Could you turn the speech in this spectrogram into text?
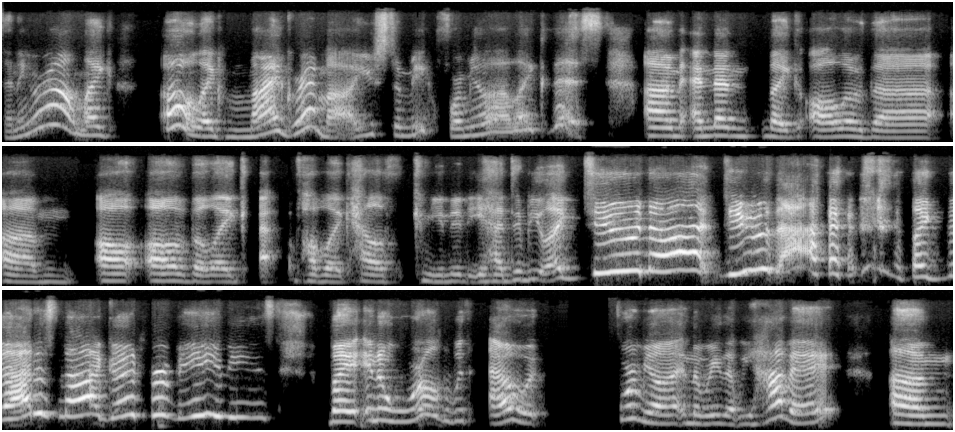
sending around like oh like my grandma used to make formula like this. Um and then like all of the um all all of the like public health community had to be like do not do that. Like that is not good for babies. But in a world without formula in the way that we have it um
